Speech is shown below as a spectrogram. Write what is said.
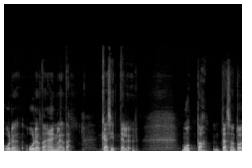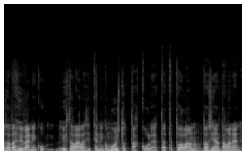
uudelta, uudelta ängleltä käsittelyyn. Mutta tässä on toisaalta hyvä niin kuin yhtä lailla sitten niin kuin muistuttaa kuulijoita, että tuolla on tosiaan tällainen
